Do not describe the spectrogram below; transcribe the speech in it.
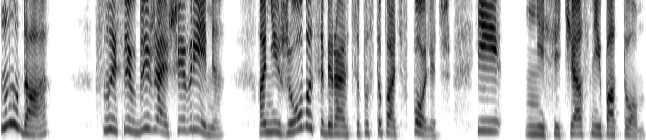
«Ну да. В смысле, в ближайшее время. Они же оба собираются поступать в колледж. И ни сейчас, ни потом.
